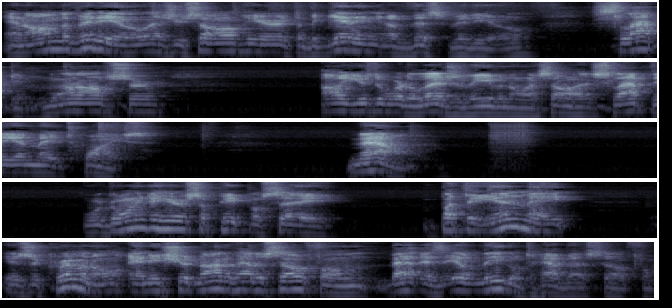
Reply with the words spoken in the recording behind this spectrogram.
and on the video, as you saw here at the beginning of this video, slapped him. One officer, I'll use the word allegedly, even though I saw it, slapped the inmate twice. Now, we're going to hear some people say, but the inmate is a criminal and he should not have had a cell phone. That is illegal to have that cell phone.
